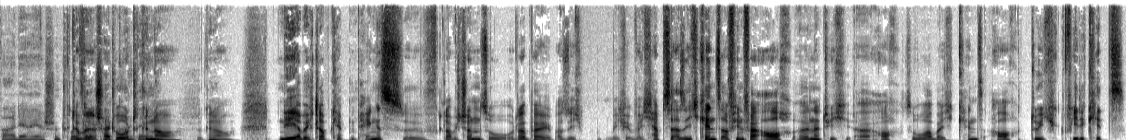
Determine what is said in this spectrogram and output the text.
war der ja schon tot. Da war der er schon tot, genau, genau. Nee, aber ich glaube, Captain Peng ist, äh, glaube ich, schon so, oder? Bei, also ich, ich, ich hab's, also ich kenne es auf jeden Fall auch, äh, natürlich äh, auch so, aber ich kenne es auch durch viele Kids.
